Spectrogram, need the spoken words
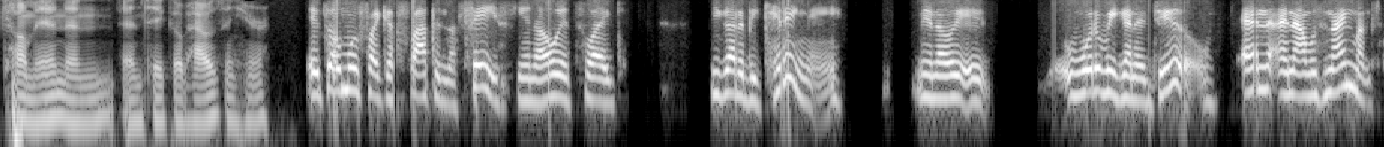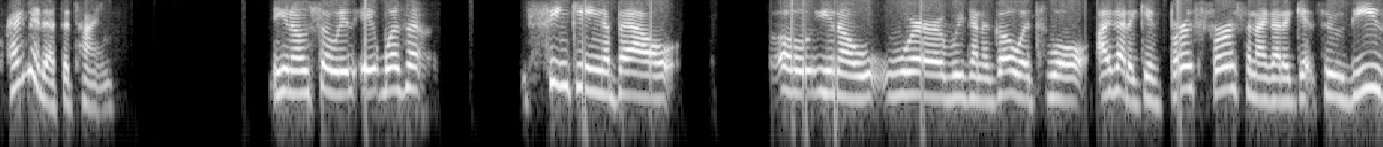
come in and and take up housing here. It's almost like a slap in the face, you know. It's like you got to be kidding me, you know. It, what are we going to do? And and I was nine months pregnant at the time you know so it, it wasn't thinking about oh you know where are we going to go it's well i got to give birth first and i got to get through these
